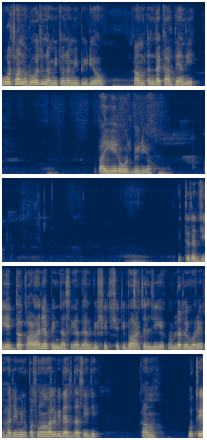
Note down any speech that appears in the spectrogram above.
ਹੋਰ ਤੁਹਾਨੂੰ ਰੋਜ਼ ਨਵੀਂ ਤੋਂ ਨਵੀਂ ਵੀਡੀਓ ਕੰਮ ਧੰਦਾ ਕਰਦਿਆਂ ਦੀ ਪਾਈਏ ਰੋਜ਼ ਵੀਡੀਓ। ਇੱਥੇ ਤਾਂ ਜੀ ਇਦਾਂ ਕਾਲਾ ਜਿਹਾ ਪੈਂਦਾ ਸੀਗਾ, ਦਿਲ ਵੀ ਛੇਤੀ ਛੇਤੀ ਬਾਹਰ ਚਲ ਜੀਏ ਕੂਲਰ ਦੇ ਮੂਹਰੇ। ਤਾਂ ਹਜੇ ਮੈਨੂੰ ਪਸ਼ੂਆਂ ਵੱਲ ਵੀ ਦੱਸਦਾ ਸੀ ਜੀ ਕੰਮ। ਉੱਥੇ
